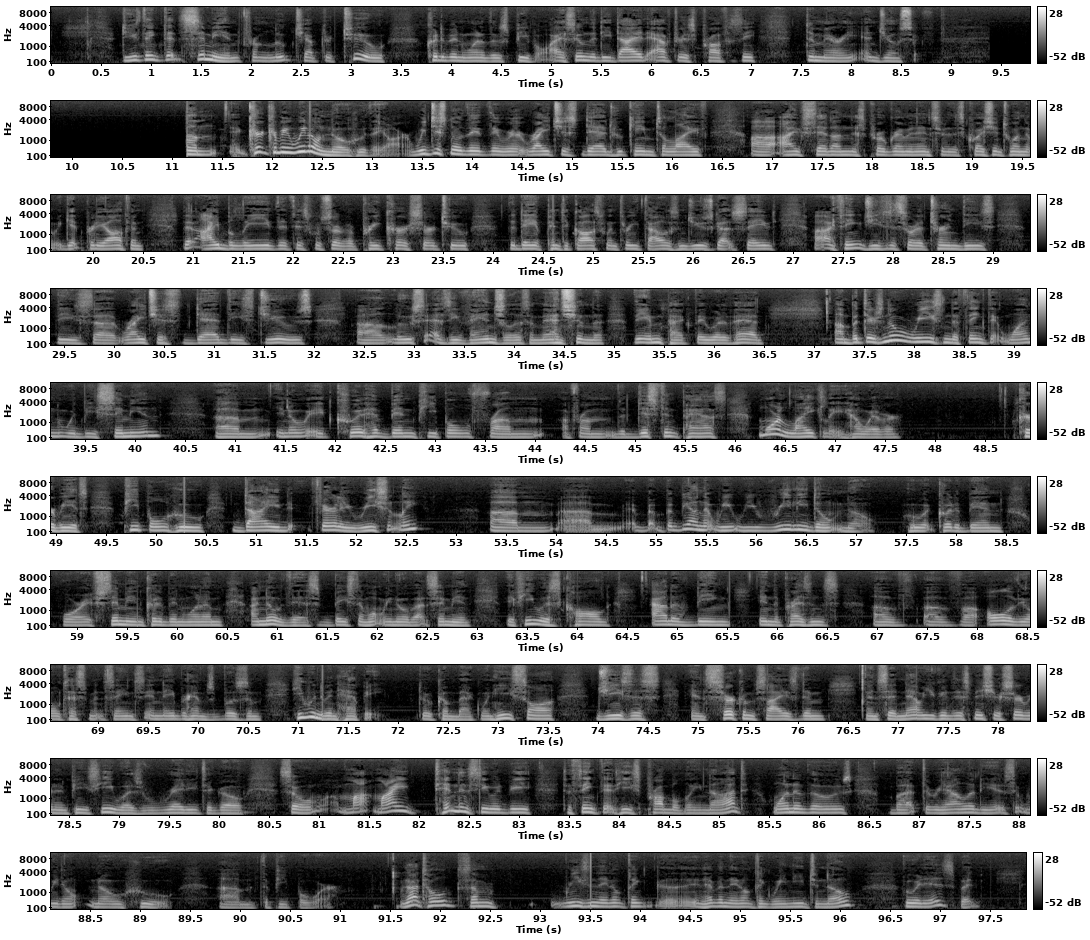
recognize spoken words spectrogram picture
Do you think that Simeon from Luke chapter 2 could have been one of those people? I assume that he died after his prophecy to Mary and Joseph. Um, Kirby, we don't know who they are. We just know that they were righteous dead who came to life. Uh, I've said on this program in answer to this question, it's one that we get pretty often, that I believe that this was sort of a precursor to the day of Pentecost when 3,000 Jews got saved. Uh, I think Jesus sort of turned these these uh, righteous dead, these Jews, uh, loose as evangelists. Imagine the, the impact they would have had. Um, but there's no reason to think that one would be Simeon. Um, you know, it could have been people from uh, from the distant past. More likely, however, Kirby, it's people who died fairly recently. Um, um, but, but beyond that, we, we really don't know who it could have been or if Simeon could have been one of them. I know this based on what we know about Simeon. If he was called out of being in the presence of of uh, all of the Old Testament saints in Abraham's bosom, he wouldn't have been happy to have come back when he saw Jesus and circumcised him and said, "Now you can dismiss your servant in peace." He was ready to go. So my my tendency would be to think that he's probably not one of those, but the reality is that we don't know who. um, the people were. We're not told some reason they don't think uh, in heaven they don't think we need to know who it is, but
